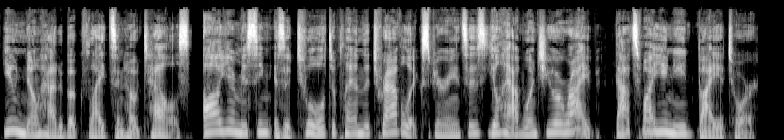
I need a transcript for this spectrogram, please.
You know how to book flights and hotels. All you're missing is a tool to plan the travel experiences you'll have once you arrive. That's why you need Viator.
